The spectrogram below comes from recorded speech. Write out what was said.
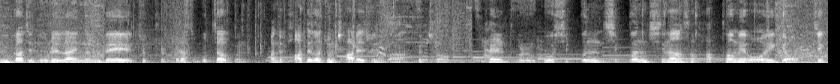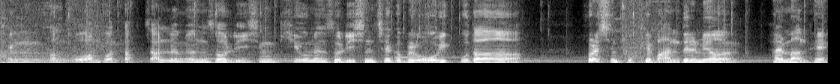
지금까지 노릴라 했는데 저 풀피라서 못 잡음. 아 근데 바드가 좀 잘해준다. 그쵸? 펠 돌고 10분 10분 지나서 바텀에 워익이 억지 갱 광고 한번 딱 자르면서 리신 키우면서 리신 체급을 워익보다 훨씬 좋게 만들면 할만해.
